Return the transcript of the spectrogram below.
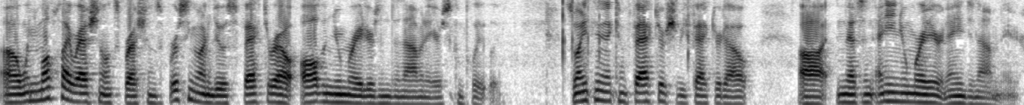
Uh, when you multiply rational expressions, the first thing you want to do is factor out all the numerators and denominators completely. So anything that can factor should be factored out, uh, and that's in any numerator and any denominator.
